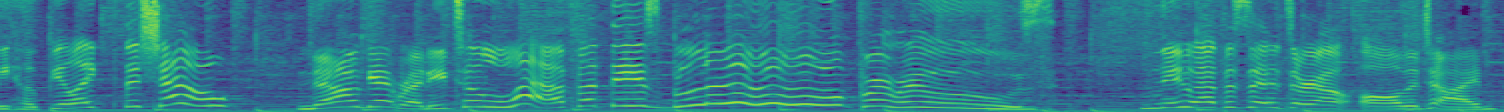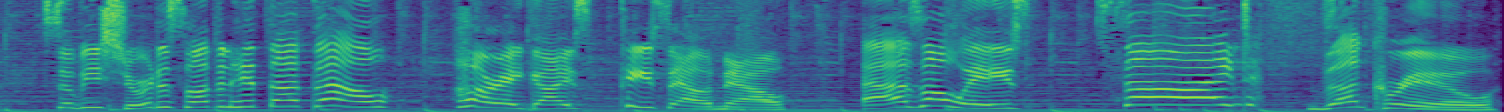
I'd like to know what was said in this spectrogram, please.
We hope you liked the show. Now get ready to laugh at these blooperoos. New episodes are out all the time, so be sure to sub and hit that bell. All right, guys, peace out now. As always, signed, the crew.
